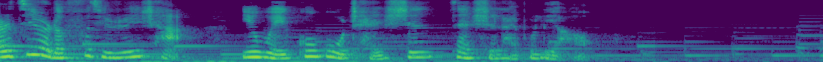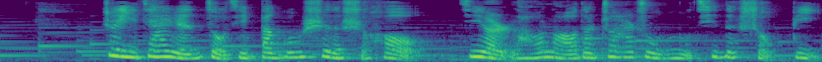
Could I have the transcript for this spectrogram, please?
而基尔的父亲瑞查因为公务缠身，暂时来不了。这一家人走进办公室的时候，基尔牢牢地抓住母亲的手臂，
